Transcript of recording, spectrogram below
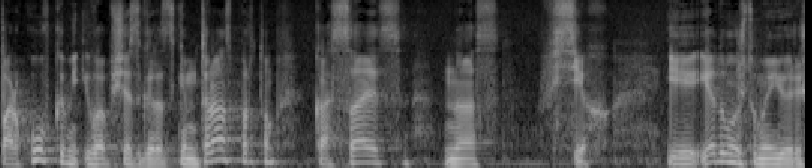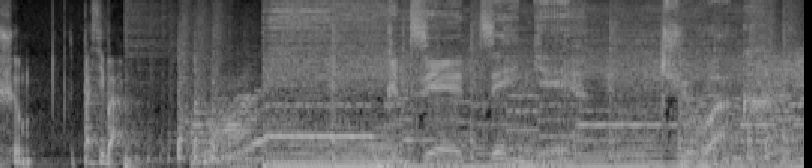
парковками и вообще с городским транспортом касается нас всех. И я думаю, что мы ее решим. Спасибо. Где деньги, чувак?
